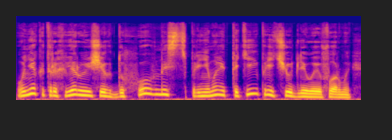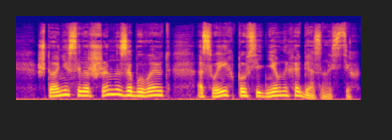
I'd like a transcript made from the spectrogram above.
У некоторых верующих духовность принимает такие причудливые формы, что они совершенно забывают о своих повседневных обязанностях.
